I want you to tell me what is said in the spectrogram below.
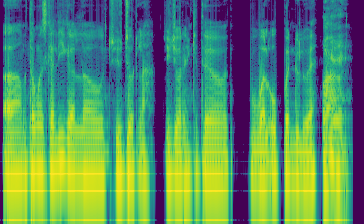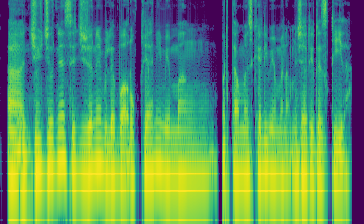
Uh, pertama sekali kalau jujur lah. Jujur eh, kita berbual open dulu eh. Okay Uh, Jujurnya, sejujurnya bila buat ruqyah ni memang pertama sekali memang nak mencari rezeki lah.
